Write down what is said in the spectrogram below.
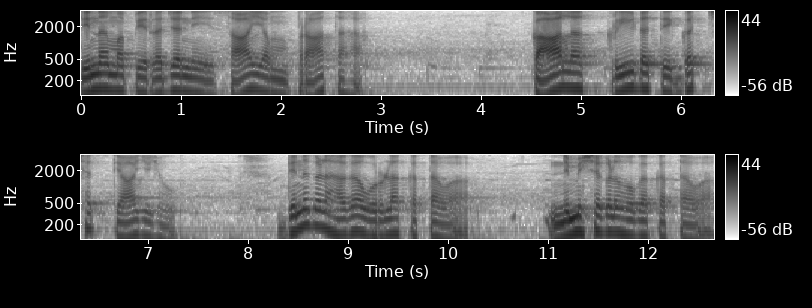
ದಿನಮಪಿ ರಜನೆ ಸಾಯಂ ಪ್ರಾತಃ. ಕಾಲ ಕ್ರೀಡತೆ ಗಚ್ಚತ್ಯಾಯು ದಿನಗಳ ಹಗ ಉರುಳಕತ್ತಾವ, ನಿಮಿಷಗಳು ಹೋಗಕತ್ತಾವ.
